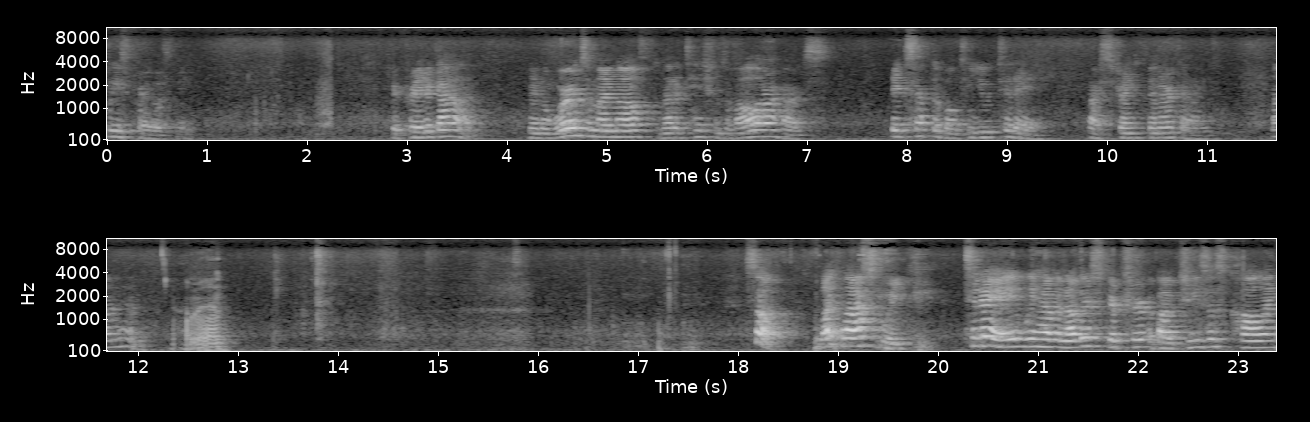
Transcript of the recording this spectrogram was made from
please pray with me? We pray to God. May the words of my mouth, the meditations of all our hearts be acceptable to you today, our strength and our guide. Amen. Amen. So, like last week, today we have another scripture about Jesus calling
